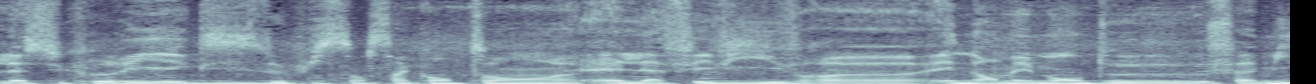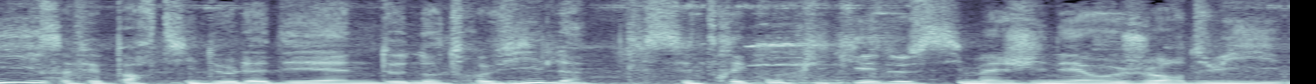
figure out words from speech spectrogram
La sucrerie existe depuis 150 ans. Elle a fait vivre euh, énormément de familles. Ça fait partie de l'ADN de notre ville. C'est très compliqué de s'imaginer aujourd'hui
